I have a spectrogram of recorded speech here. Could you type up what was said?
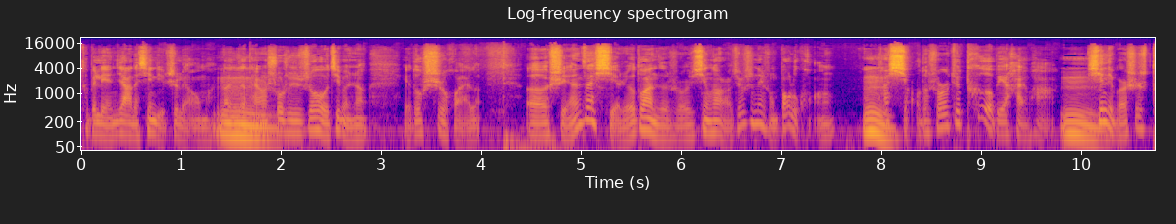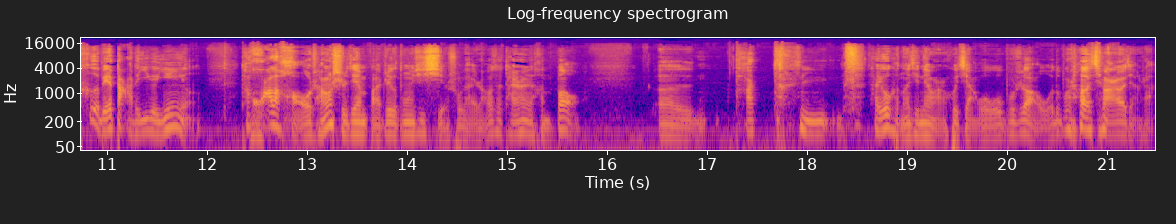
特别廉价的心理治疗嘛。那你在台上说出去之后，基本上也都释怀了。呃，史岩在写这个段子的时候，性骚扰就是那种暴露狂。嗯他小的时候就特别害怕，嗯心里边是特别大的一个阴影。他花了好长时间把这个东西写出来，然后在台上也很爆。呃，他 他他有可能今天晚上会讲，我我不知道，我都不知道今晚上要讲啥。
